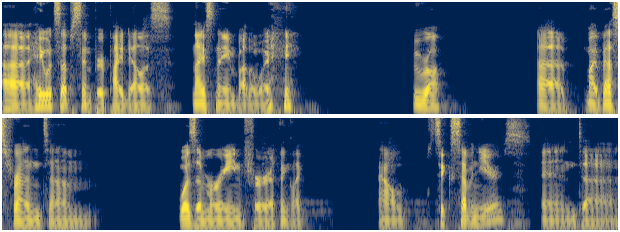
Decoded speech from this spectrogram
uh, hey, what's up, Semper Fidelis? Nice name, by the way. Hoorah. Uh, my best friend um, was a Marine for I think like now six, seven years, and uh,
